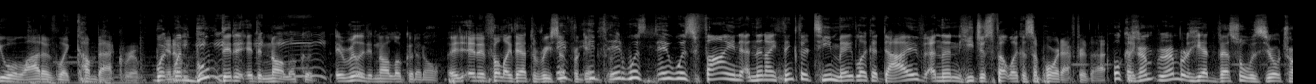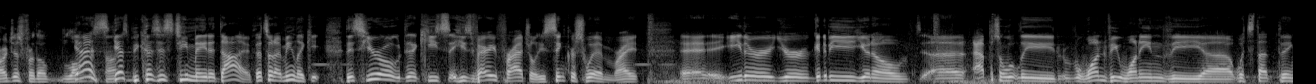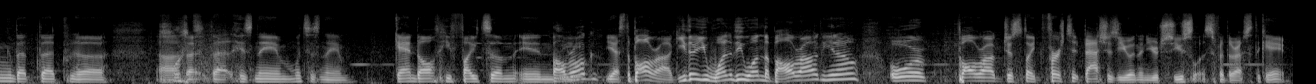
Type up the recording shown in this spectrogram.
you a lot of like comeback room. When, you know? when Boom did it, it did not look good. It really did not look good at all. It, it, felt like they had to reset it, for game it, three. it was it was fine, and then I think their team made like a dive, and then he just felt like a support after that. well, because Like, remember, he had Vessel with zero charges for the longest Yes, time. yes, because his team made a dive. That's what I mean. Like he, this hero, like he's he's very fragile. He's sink or swim, right? Uh, either you're going to be, you know, uh, absolutely one v oneing the uh, what's that thing that that, uh, uh, that that his name? What's his name? Gandalf. He fights him in the- Balrog? yes, the Balrog. Either you one v one the Balrog, you know, or Balrog just like first hit bashes you and then you're just useless for the rest of the game.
